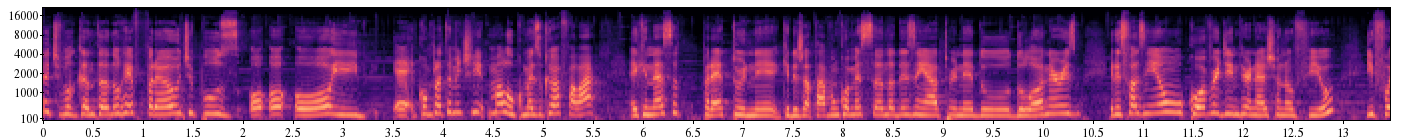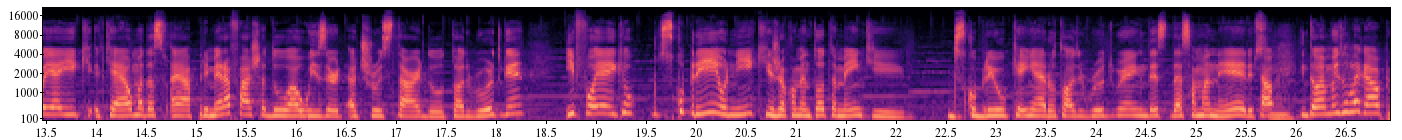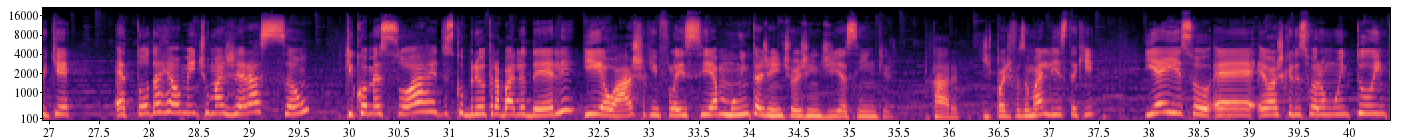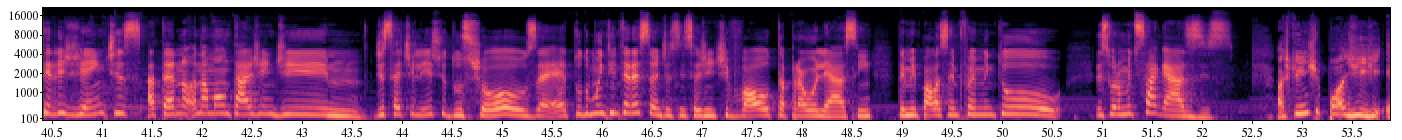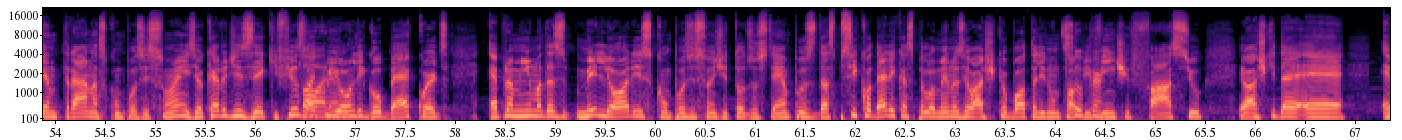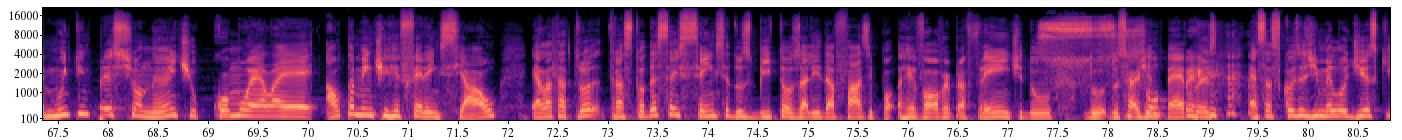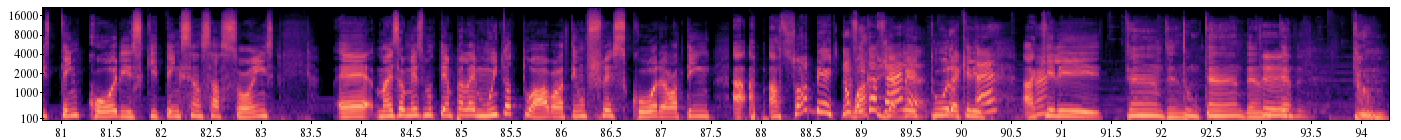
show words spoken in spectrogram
Tipo, cantando o refrão, tipo, os o, o, o, e é completamente maluco. Mas o que eu ia falar é que nessa pré-turnê, que eles já estavam começando a desenhar a turnê do, do Lonerism, eles faziam o cover de International Feel, e foi aí que, que é uma das. É a primeira faixa do A Wizard, A True Star, do Todd Rundgren. E foi aí que eu descobri, o Nick já comentou também que descobriu quem era o Todd Rundgren desse, dessa maneira e Sim. tal. Então é muito legal, porque é toda realmente uma geração que começou a redescobrir o trabalho dele e eu acho que influencia muita gente hoje em dia, assim, que cara, a gente pode fazer uma lista aqui. E é isso, é, eu acho que eles foram muito inteligentes até no, na montagem de, de setlist dos shows. É, é, tudo muito interessante, assim, se a gente volta para olhar, assim. Temi Impala sempre foi muito... Eles foram muito sagazes Acho que a gente pode entrar nas composições. Eu quero dizer que Feels Bora. Like We Only Go Backwards é para mim uma das melhores composições de todos os tempos. Das psicodélicas, pelo menos, eu acho que eu boto ali num top Super. 20 fácil. Eu acho que é, é muito impressionante o como ela é altamente referencial. Ela tá traz toda essa essência dos Beatles ali da fase Revolver pra frente, do, do, do Sgt. Peppers. Essas coisas de melodias que tem cores, que tem sensações. É, mas ao mesmo tempo ela é muito atual, ela tem um frescor, ela tem. A, a, a sua abertura, o ato de abertura, Não, aquele. É? aquele. Tum, tum, tum,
